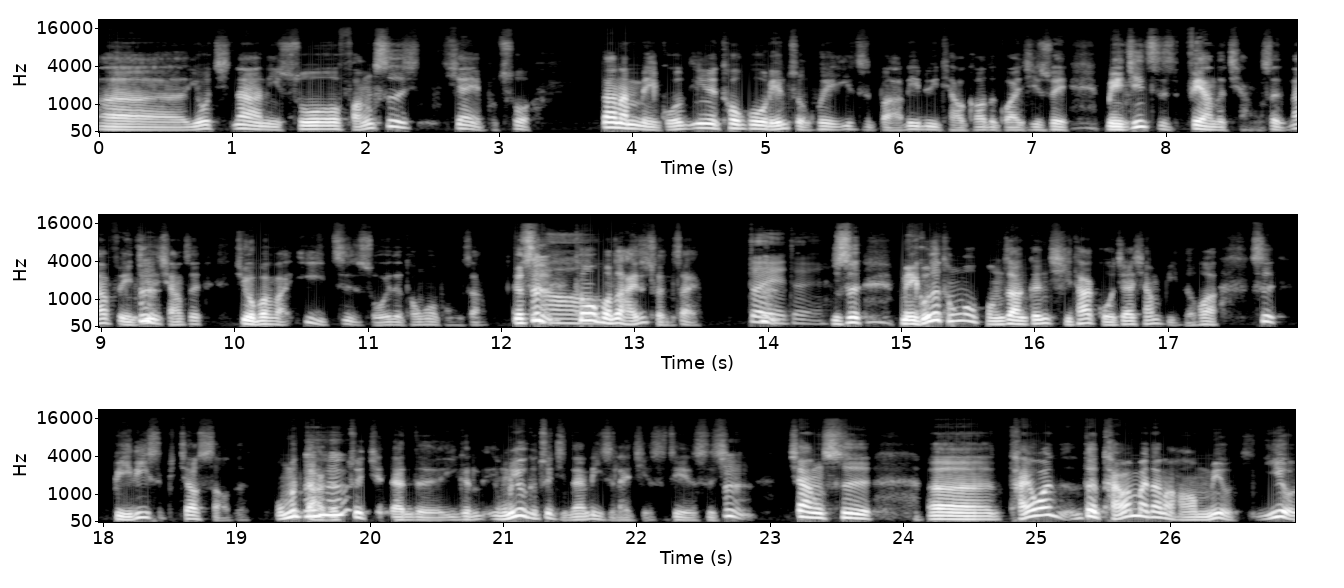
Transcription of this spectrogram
呃，尤其那你说房市现在也不错。当然，美国因为透过联准会一直把利率调高的关系，所以美金是非常的强盛。那美金的强盛就有办法抑制所谓的通货膨胀。可是通货膨胀还是存在。对对。只是美国的通货膨胀跟其他国家相比的话，是比例是比较少的。我们打个最简单的一个，我们用个最简单的例子来解释这件事情。像是呃，台湾的台湾麦当劳好像没有，也有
